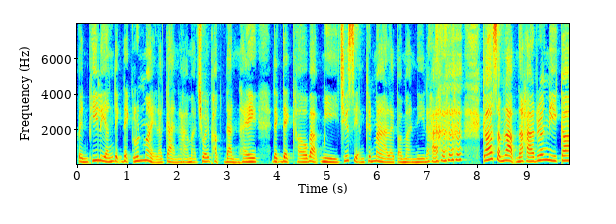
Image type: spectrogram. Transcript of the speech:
เป็นพี่เลี้ยงเด็ก ๆ รุ่นใหม่ละกันนะคะ มาช่วยผลักดันให้เด็ก ๆเขาแบบมีชื่อเสียงขึ้นมาอะไรประมาณนี้นะคะ ก็สำหรับนะคะเรื่องนี้ก็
